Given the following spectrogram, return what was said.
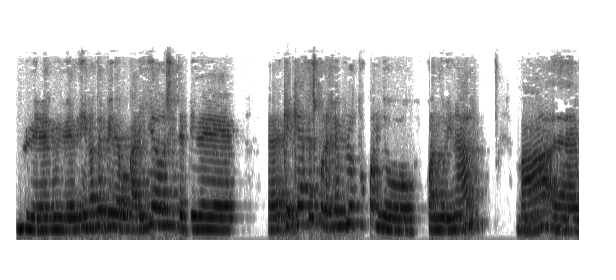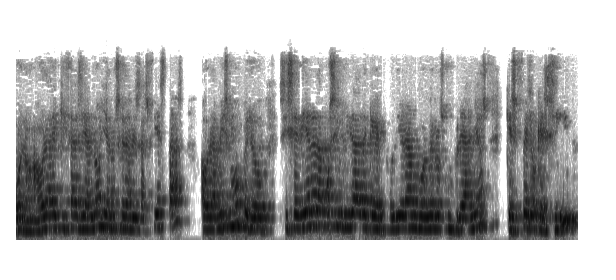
Muy bien, muy bien. ¿Y no te pide bocadillos y te pide... Eh, ¿qué, haces, por ejemplo, tú cuando, cuando Inar va, eh, bueno, ahora quizás ya no, ya no se dan esas fiestas ahora mismo, pero si se diera la posibilidad de que pudieran volver los cumpleaños, que espero que sí,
